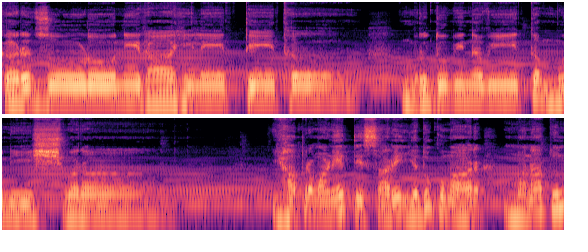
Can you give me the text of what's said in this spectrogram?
कर जोडोनी राहिले तेथ मृदुविनवीत मुनीश्वरा. ह्याप्रमाणे ते सारे यदुकुमार मनातून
